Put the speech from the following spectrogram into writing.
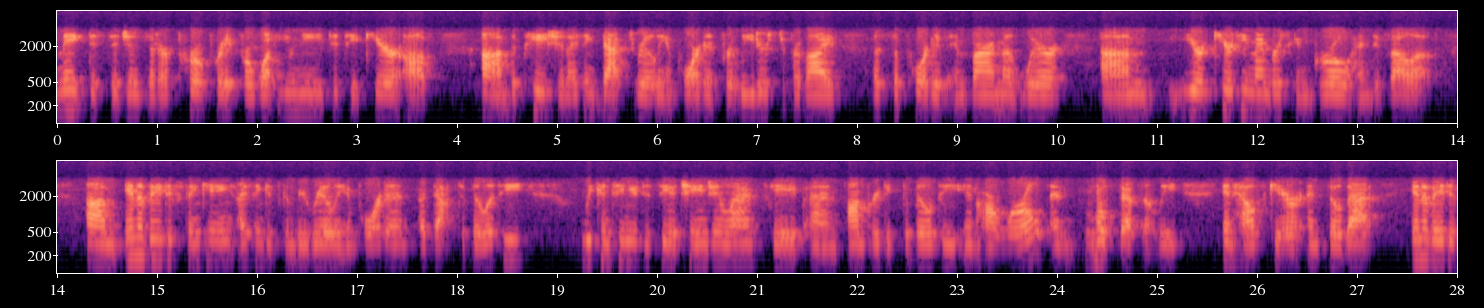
make decisions that are appropriate for what you need to take care of um, the patient. I think that's really important for leaders to provide a supportive environment where um, your care team members can grow and develop. Um, innovative thinking, I think, is going to be really important. Adaptability. We continue to see a changing landscape and unpredictability in our world, and most definitely in healthcare. And so that innovative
